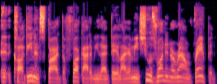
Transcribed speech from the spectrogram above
it, Claudine inspired the fuck out of me that day. Like, I mean, she was running around rampant,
